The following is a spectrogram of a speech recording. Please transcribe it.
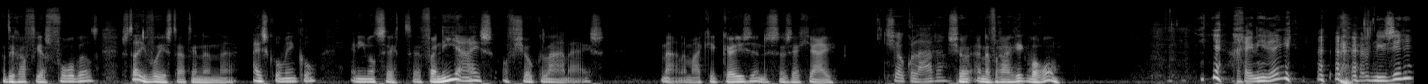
Dat gaf je als voorbeeld. Stel je voor je staat in een eh, ijskoolwinkel en iemand zegt eh, vanille-ijs of chocoladeijs. Nou, dan maak je een keuze, dus dan zeg jij, Chocolade. cho- en dan vraag ik waarom. Ja, geen idee. Heb ik nu zin in?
